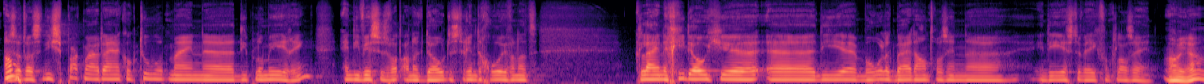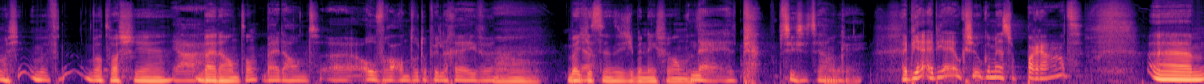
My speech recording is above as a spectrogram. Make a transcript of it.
Dus Oh. dat was, die sprak me uiteindelijk ook toe op mijn eh, diplomering. En die wist dus wat anekdotes erin te gooien van het kleine Guidootje... eh, die eh, behoorlijk bij de hand was in, eh, in de eerste week van klas 1. Oh ja, was je, wat was je Ja. bij de hand dan? Bij de hand, overal antwoord op willen geven. Oh, beetje, Ja. het- dus je bent niks veranderd. Nee, precies hetzelfde. Heb, jij, heb jij ook zulke mensen paraat? Ehm,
